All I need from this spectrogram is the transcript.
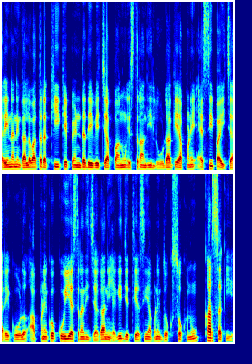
ਅਰ ਇਹਨਾਂ ਨੇ ਗੱਲਬਾਤ ਰੱਖੀ ਕਿ ਪਿੰਡ ਦੇ ਵਿੱਚ ਆਪਾਂ ਨੂੰ ਇਸ ਤਰ੍ਹਾਂ ਦੀ ਲੋੜ ਆ ਕਿ ਆਪਣੇ ਐਸੀ ਭਾਈਚਾਰੇ ਕੋਲ ਆਪਣੇ ਕੋਲ ਕੋਈ ਇਸ ਤਰ੍ਹਾਂ ਦੀ ਜਗ੍ਹਾ ਨਹੀਂ ਹੈਗੀ ਜਿੱਥੇ ਅਸੀਂ ਆਪਣੇ ਦੁੱਖ ਸੁੱਖ ਨੂੰ ਕਰ ਸਕੀਏ।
